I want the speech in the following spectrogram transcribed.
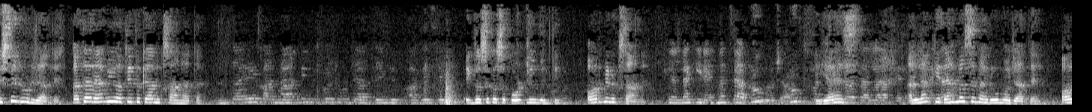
رشتے ٹوٹ جاتے ہیں۔ قطع رحمی ہوتی ہے تو کیا نقصان آتا ہے؟ خاندان بھی بالکل ٹوٹ جاتے ہیں آگے سے ایک دوسرے کو سپورٹ نہیں ملتی اور بھی نقصان ہے۔ اللہ کی رحمت سے یس اللہ کی رحمت سے محروم ہو جاتے ہیں۔ اور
